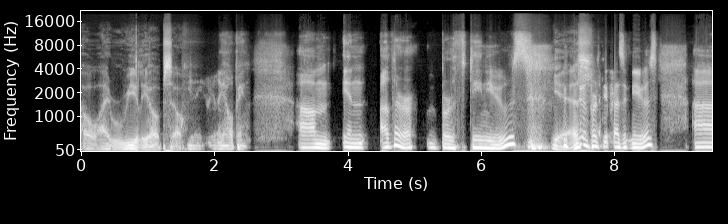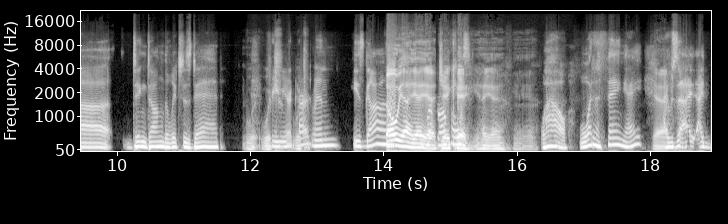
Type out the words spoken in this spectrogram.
Oh, I really hope so. Really, really hoping. Um, in other birthday news, Yes. birthday present news, uh, Ding Dong, the witch is dead. Wh- which, Premier which- Cartman, he's gone. Oh yeah, yeah, yeah. J.K. Yeah, yeah, yeah, yeah. Wow, what a thing, eh? Yeah. I was, I, I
